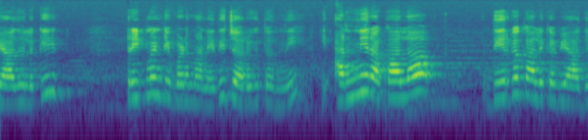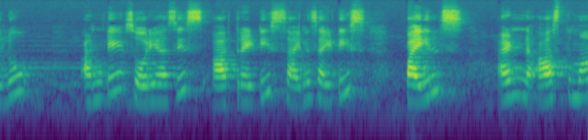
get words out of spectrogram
వ్యాధులకి ట్రీట్మెంట్ ఇవ్వడం అనేది జరుగుతుంది. అన్ని రకాల దీర్ఘకాలిక వ్యాధులు అంటే psoriasis arthritis sinusitis piles and asthma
